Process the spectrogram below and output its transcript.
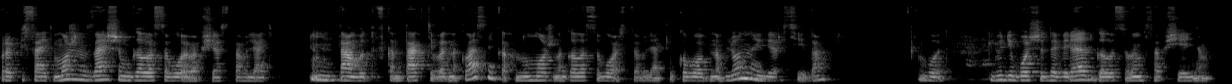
прописать, можно, знаешь, им голосовое вообще оставлять, там вот ВКонтакте, в Одноклассниках, ну, можно голосовой оставлять, у кого обновленные версии, да, вот, люди больше доверяют голосовым сообщениям.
